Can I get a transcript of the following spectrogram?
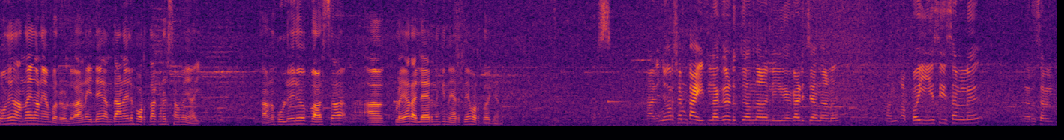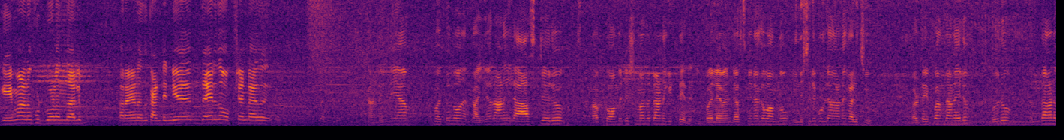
തോന്നിയത് നന്നായി എന്നാണ് ഞാൻ പറയുള്ളൂ. കാരണം ഇല്ലേ എന്താണേലും പുറത്താക്കേണ്ട ഒരു സമയമായി. കാരണം പുള്ളി ഒരു ബാഴ്സ പ്ലെയർ അല്ലായിരുന്നെങ്കിൽ നേരത്തെ പുറത്താക്കിയാണ് കഴിഞ്ഞ വർഷം ടൈറ്റിലൊക്കെ എടുത്തു തന്നാണ് ലീഗൊക്കെ അടിച്ചു തന്നാണ്. അപ്പോൾ ഈ സീസണിൽ റിസൾട്ട് ഗെയിമാണ് ഫുട്ബോൾ എന്നാലും പറയണത് കണ്ടിന്യൂ എന്തായിരുന്നു ഓപ്ഷൻ ഉണ്ടായത്? കണ്ടിന്യൂ ചെയ്യാൻ പറ്റും തോന്നുന്നു. കഴിഞ്ഞവരാണെങ്കിൽ ലാസ്റ്റ് ഒരു ടഫ് കോമ്പറ്റീഷൻ വന്നിട്ടാണ് കിട്ടിയത്. ഇപ്പോൾ ലെവൻ ടെസ്റ്റിനൊക്കെ വന്നു. ഇനിഷ്യലി പുള്ളി അങ്ങനെ കളിച്ചു. ബട്ട് ഇപ്പോൾ എന്താണേലും ഒരു എന്താണ്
